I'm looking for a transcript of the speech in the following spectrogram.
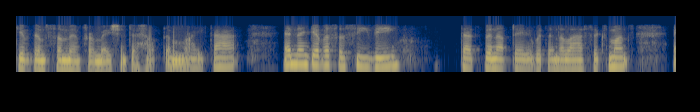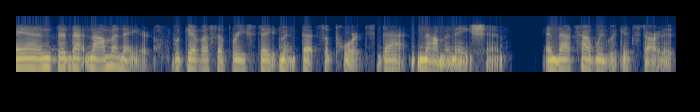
give them some information to help them write that, and then give us a CV that's been updated within the last six months, and then that nominator would give us a brief statement that supports that nomination, and that's how we would get started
